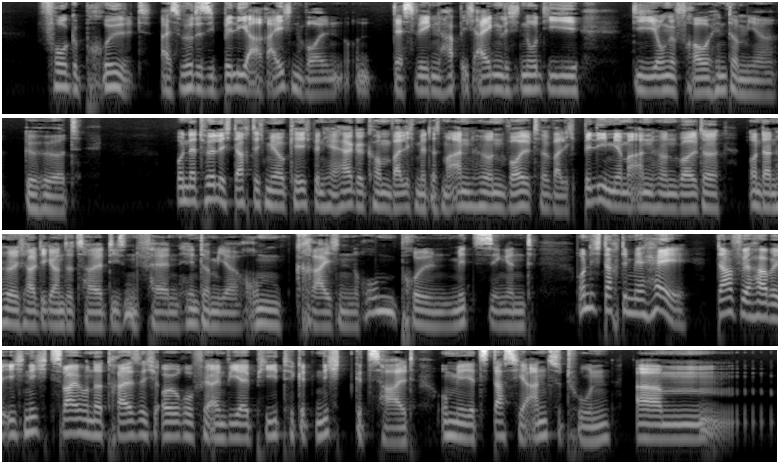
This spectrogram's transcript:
vorgebrüllt, als würde sie Billy erreichen wollen. Und deswegen habe ich eigentlich nur die, die junge Frau hinter mir gehört. Und natürlich dachte ich mir, okay, ich bin hierher gekommen, weil ich mir das mal anhören wollte, weil ich Billy mir mal anhören wollte. Und dann höre ich halt die ganze Zeit diesen Fan hinter mir rumkreichen, rumbrüllen, mitsingend. Und ich dachte mir, hey, dafür habe ich nicht 230 Euro für ein VIP-Ticket nicht gezahlt, um mir jetzt das hier anzutun. Ähm,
